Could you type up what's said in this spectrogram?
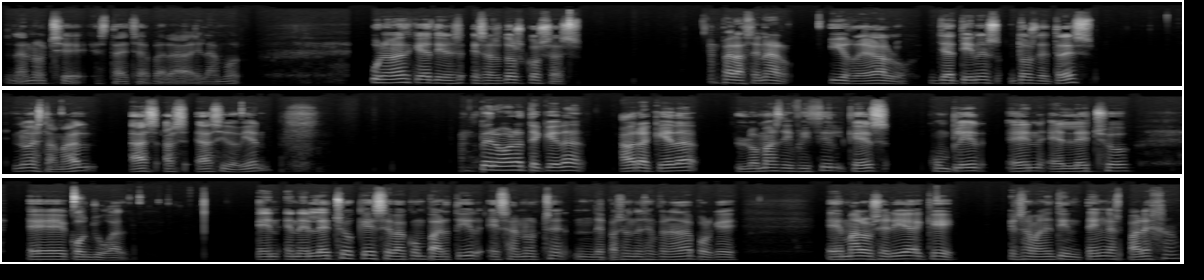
la noche está hecha para el amor. Una vez que ya tienes esas dos cosas para cenar y regalo, ya tienes dos de tres, no está mal, ha sido bien. Pero ahora te queda, ahora queda lo más difícil que es cumplir en el lecho eh, conyugal. En, el hecho que se va a compartir esa noche de pasión desenfrenada porque eh, malo sería que en San Valentín tengas pareja,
